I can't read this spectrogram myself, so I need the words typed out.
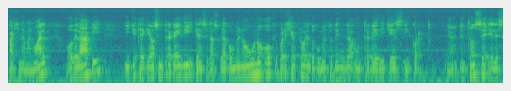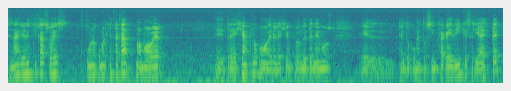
página manual o de la API y que esté quedado sin track ID, que en ese caso queda con menos uno o que por ejemplo el documento tenga un track ID que es incorrecto. Entonces el escenario en este caso es uno como el que está acá, vamos a ver eh, tres ejemplos. Vamos a ver el ejemplo donde tenemos el, documento sin track ID, que sería este.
